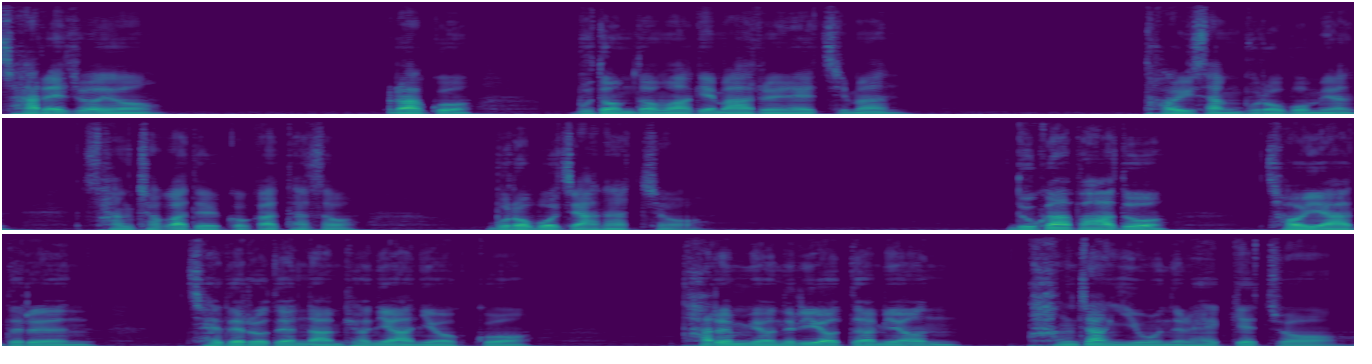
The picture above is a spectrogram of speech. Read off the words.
잘해줘요. 라고 무덤덤하게 말을 했지만 더 이상 물어보면 상처가 될 것 같아서 물어보지 않았죠. 누가 봐도 저희 아들은 제대로 된 남편이 아니었고 다른 며느리였다면 당장 이혼을 했겠죠.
